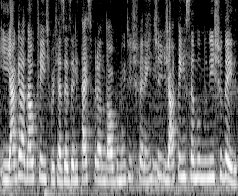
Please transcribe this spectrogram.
E agradar o cliente, porque às vezes ele tá esperando algo muito diferente, já pensando no nicho dele.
